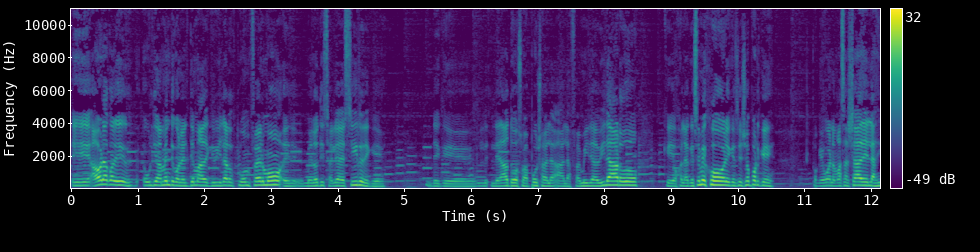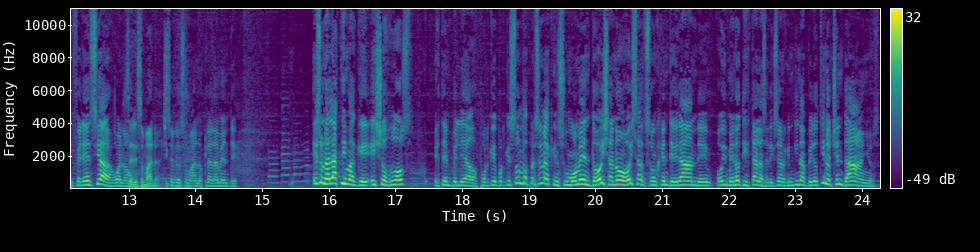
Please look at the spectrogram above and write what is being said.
Eh, ahora, con el- últimamente, con el tema de que Bilardo estuvo enfermo, eh, Menotti salió a decir de que, de que le, da todo su apoyo a la, a la familia de Bilardo, que ojalá que se mejore, qué sé yo, porque, porque bueno, más allá de las diferencias, bueno... Seres humanos, chicos. Seres humanos, claramente. Es una lástima que ellos dos estén peleados. ¿Por qué? Porque son dos personas que en su momento, hoy ya no, hoy ya son gente grande, hoy Menotti está en la selección argentina, pero tiene 80 años.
